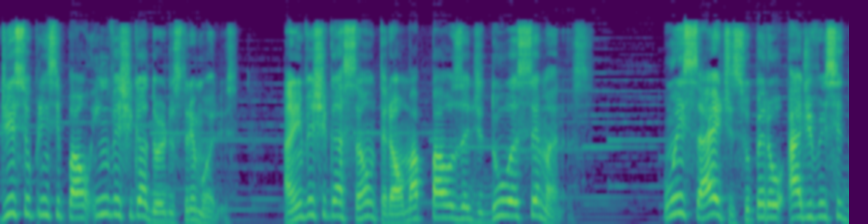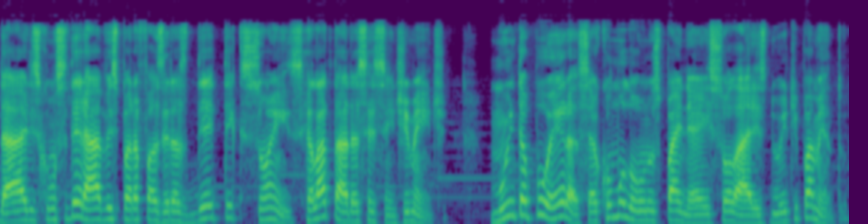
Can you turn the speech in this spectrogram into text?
disse o principal investigador dos tremores. A investigação terá uma pausa de duas semanas. O Insight superou adversidades consideráveis para fazer as detecções relatadas recentemente. Muita poeira se acumulou nos painéis solares do equipamento,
